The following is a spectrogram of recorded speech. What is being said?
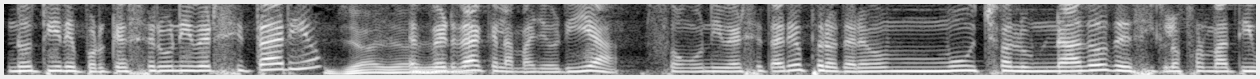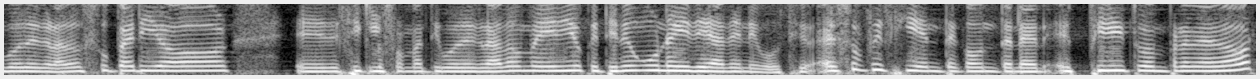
No tiene por qué ser universitario. Ya, ya, es ya. verdad que la mayoría son universitarios, pero tenemos mucho alumnado de ciclo formativo de grado superior, eh, de ciclo formativo de grado medio, que tienen una idea de negocio. Es suficiente con tener espíritu emprendedor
